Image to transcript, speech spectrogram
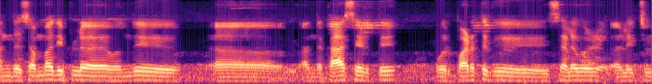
அந்த சம்பாதிப்பில் வந்து அந்த காசு எடுத்து ஒரு படத்துக்கு செலவு அழிச்சு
